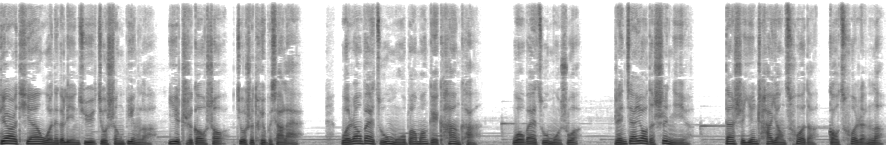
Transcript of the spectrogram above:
第二天，我那个邻居就生病了，一直高烧，就是退不下来。我让外祖母帮忙给看看。我外祖母说，人家要的是你，但是阴差阳错的搞错人了。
